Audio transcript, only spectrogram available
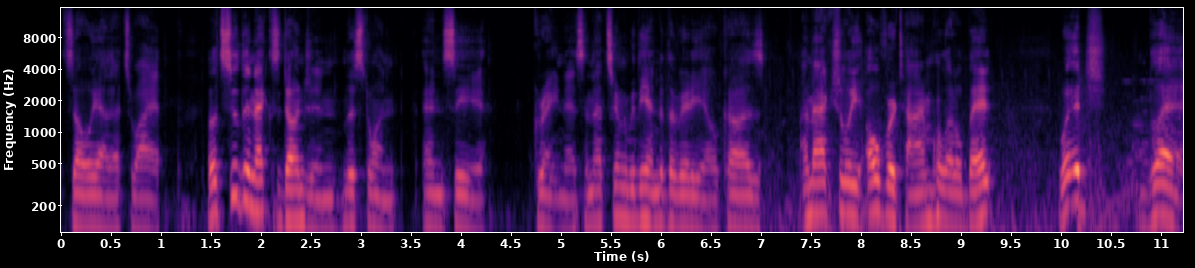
So, yeah, that's why. Let's do the next dungeon, this one, and see greatness. And that's going to be the end of the video, because I'm actually overtime a little bit. Which, bleh.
